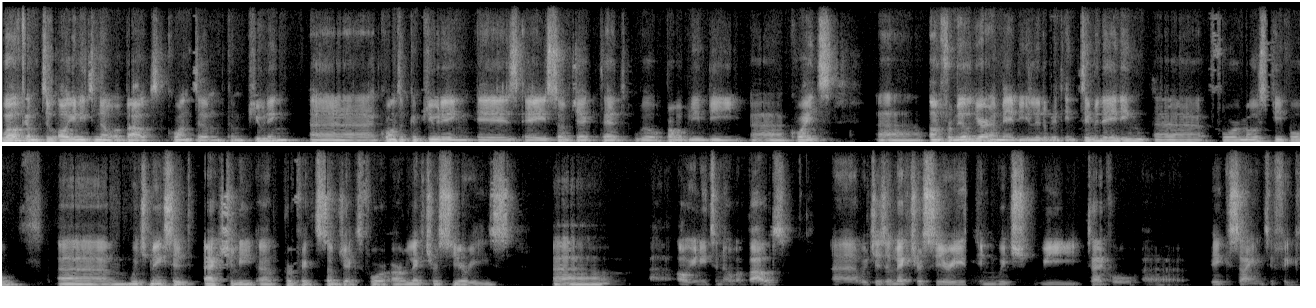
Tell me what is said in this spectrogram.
Welcome to all you need to know about quantum computing. Uh, quantum computing is a subject that will probably be uh, quite uh, unfamiliar and maybe a little bit intimidating uh, for most people, um, which makes it actually a perfect subject for our lecture series, uh, All You Need to Know About, which is a lecture series in which we tackle big scientific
